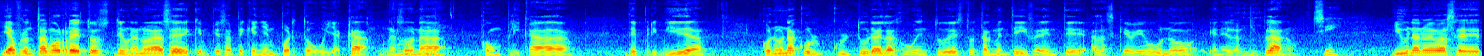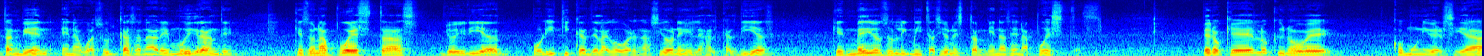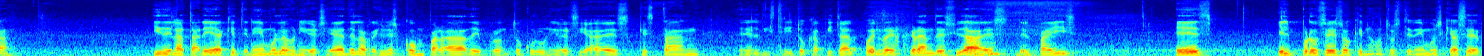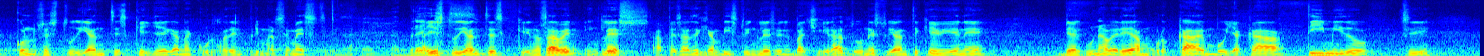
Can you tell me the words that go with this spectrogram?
Y afrontamos retos de una nueva sede que empieza pequeña en Puerto Boyacá, una zona complicada, deprimida, con una cultura de las juventudes totalmente diferente a las que ve uno en el altiplano. Sí. Y una nueva sede también en Aguazul Casanare, muy grande, que son apuestas, yo diría, políticas de las gobernaciones y las alcaldías, que en medio de sus limitaciones también hacen apuestas. Pero ¿qué es lo que uno ve como universidad y de la tarea que tenemos las universidades de las regiones comparadas de pronto con universidades que están en el distrito capital o en las grandes ciudades del país, es el proceso que nosotros tenemos que hacer con los estudiantes que llegan a cursar el primer semestre. Hay estudiantes que no saben inglés, a pesar de que han visto inglés en el bachillerato. Un estudiante que viene de alguna vereda, Morocá, en Boyacá, tímido, ¿sí?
